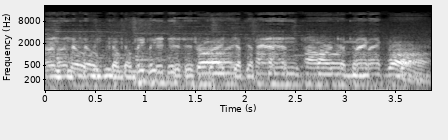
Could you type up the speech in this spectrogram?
until we completely destroy Japan's power to make war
